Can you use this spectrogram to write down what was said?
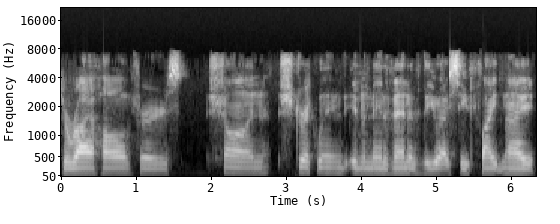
Uriah Hall versus Sean Strickland in the main event of the UFC Fight Night.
